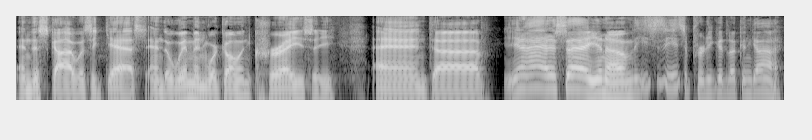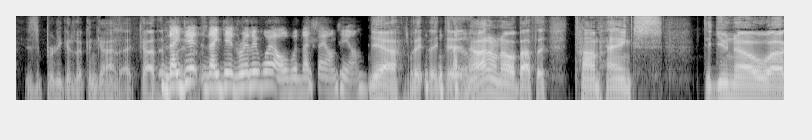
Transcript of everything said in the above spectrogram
and this guy was a guest, and the women were going crazy, and uh, you know, I had to say, you know, he's he's a pretty good looking guy. He's a pretty good looking guy. That guy that They did they did really well when they found him. Yeah, they, they did. now I don't know about the Tom Hanks. Did you know uh,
